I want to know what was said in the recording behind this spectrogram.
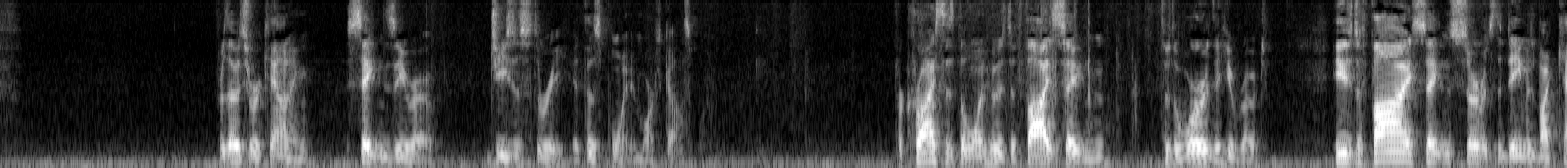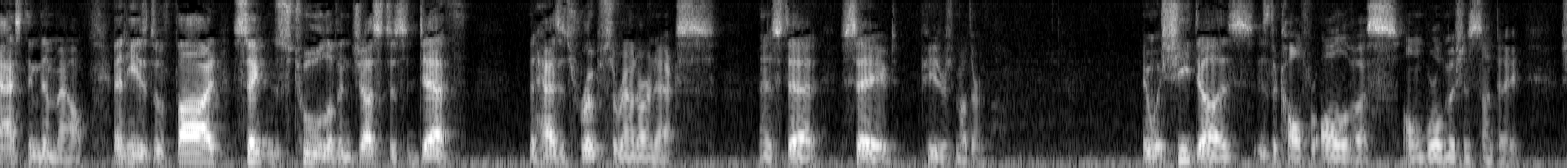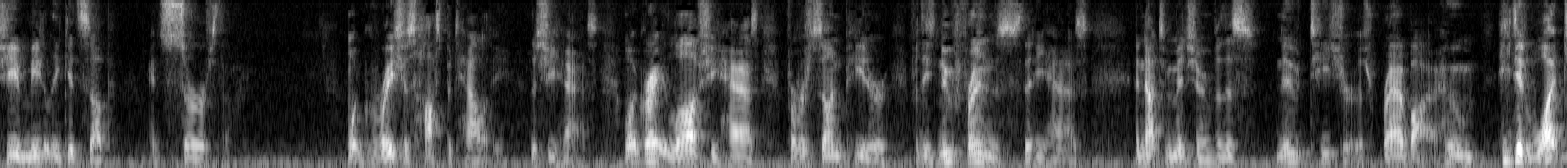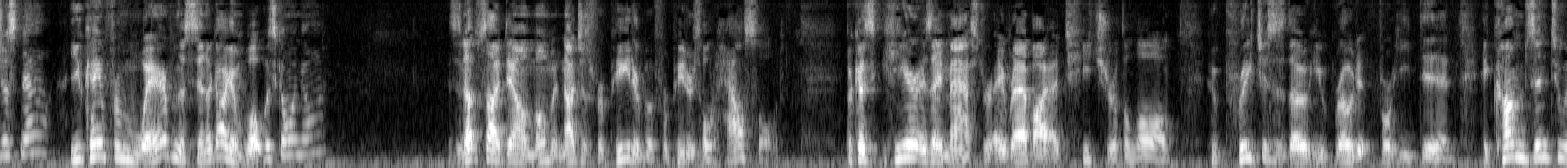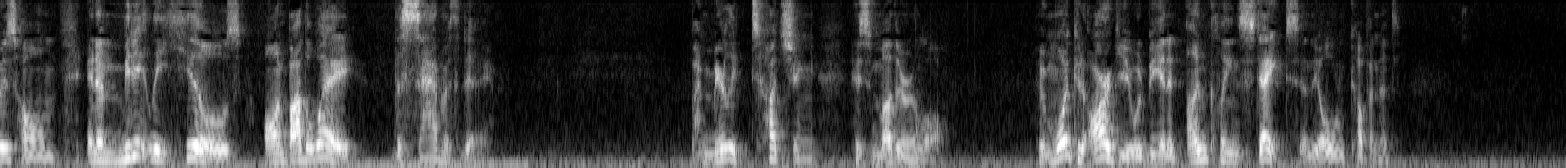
For those who are counting, Satan zero, Jesus three at this point in Mark's gospel. For Christ is the one who has defied Satan through the word that he wrote. He has defied Satan's servants, the demons, by casting them out. And he has defied Satan's tool of injustice, death, that has its ropes around our necks, and instead saved Peter's mother in law. And what she does is the call for all of us on World Mission Sunday. She immediately gets up and serves them. What gracious hospitality that she has. What great love she has for her son Peter, for these new friends that he has, and not to mention for this new teacher, this rabbi, whom he did what just now? You came from where? From the synagogue, and what was going on? It's an upside down moment, not just for Peter, but for Peter's whole household. Because here is a master, a rabbi, a teacher of the law, who preaches as though he wrote it, for he did. He comes into his home and immediately heals on, by the way, the Sabbath day by merely touching his mother in law, whom one could argue would be in an unclean state in the Old Covenant.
